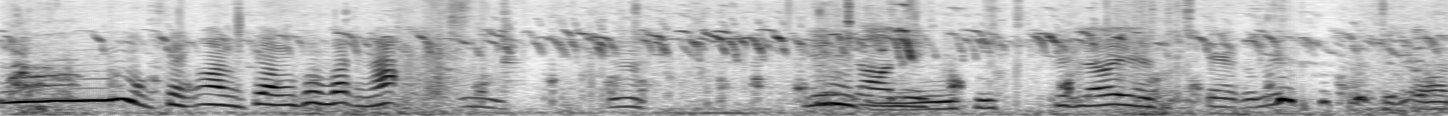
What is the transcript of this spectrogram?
อืมหมกเสียงอ่อนเสียงพุ่งวัดเนาะ กินตอนนี้กินเลยนี่แต่ก็มีสิบออน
